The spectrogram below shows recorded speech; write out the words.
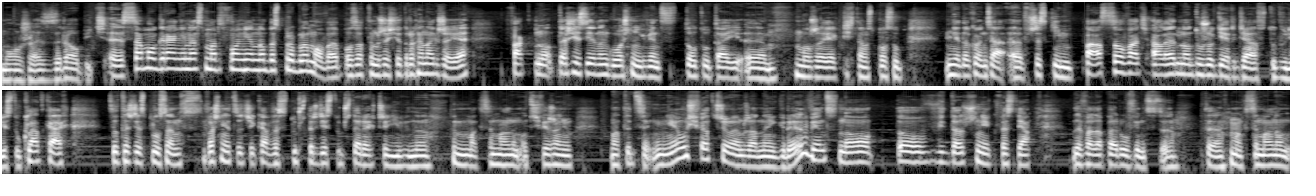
może zrobić. E, Samo granie na smartfonie, no bezproblemowe, poza tym, że się trochę nagrzeje. Fakt, no też jest jeden głośnik, więc to tutaj e, może jakiś tam sposób nie do końca e, wszystkim pasować, ale no dużo gier działa w 120 klatkach, co też jest plusem. Właśnie co ciekawe, 144, czyli w no, tym maksymalnym odświeżeniu matrycy nie uświadczyłem żadnej gry, więc no to widocznie kwestia deweloperów, więc te, te maksymalne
